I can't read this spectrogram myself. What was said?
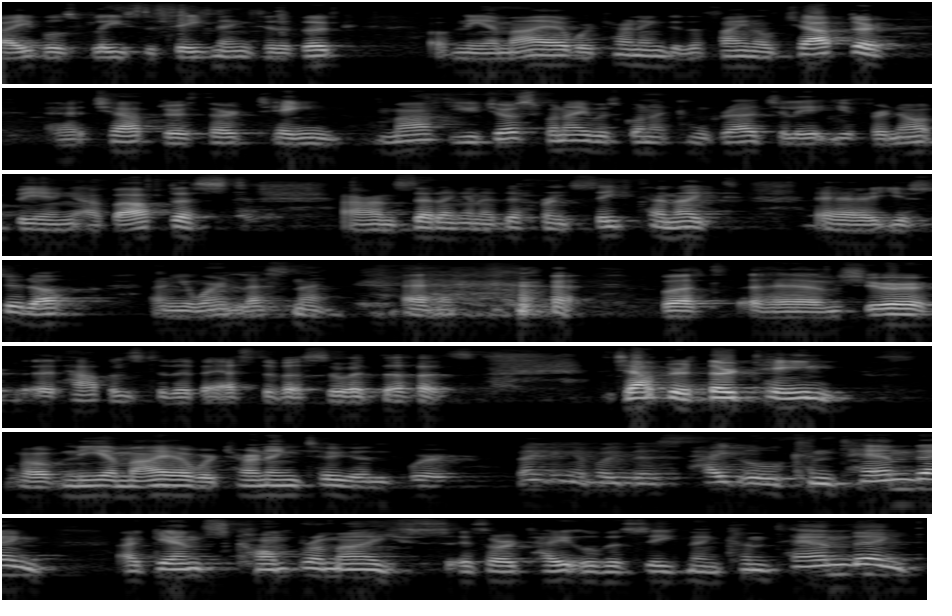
Bibles, please, this evening to the book of Nehemiah. We're turning to the final chapter, uh, chapter 13. Matthew, just when I was going to congratulate you for not being a Baptist and sitting in a different seat tonight, uh, you stood up and you weren't listening. Uh, but uh, I'm sure it happens to the best of us, so it does. Chapter 13 of Nehemiah, we're turning to, and we're thinking about this title, Contending Against Compromise, is our title this evening. Contending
